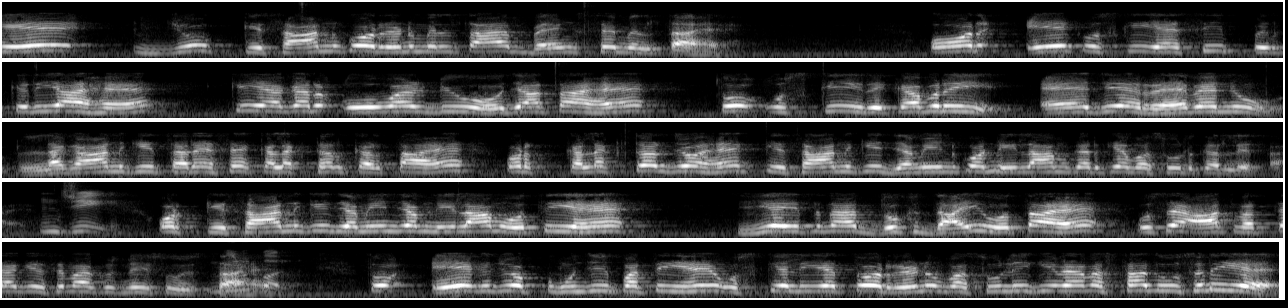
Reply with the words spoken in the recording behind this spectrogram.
कि जो किसान को ऋण मिलता है बैंक से मिलता है और एक उसकी ऐसी प्रक्रिया है कि अगर ओवरड्यू हो जाता है तो उसकी रिकवरी एज ए रेवेन्यू लगान की तरह से कलेक्टर करता है और कलेक्टर जो है किसान की ज़मीन को नीलाम करके वसूल कर लेता है। जी। और किसान की ज़मीन जब नीलाम होती है ये इतना दुखदाई होता है उसे आत्महत्या के सिवा कुछ नहीं सूझता है। तो एक जो पूंजीपति है उसके लिए तो ऋण वसूली की व्यवस्था दूसरी है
